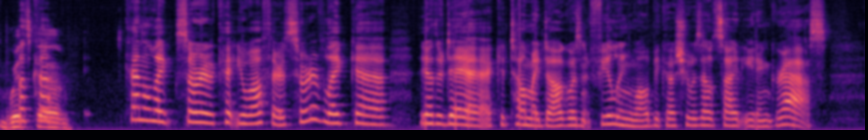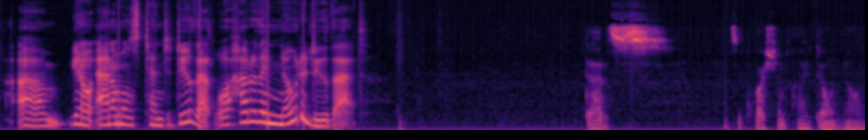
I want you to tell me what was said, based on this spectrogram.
with kind- um, kind of like sorry to cut you off there it's sort of like uh, the other day I, I could tell my dog wasn't feeling well because she was outside eating grass um, you know animals tend to do that well how do they know to do that That's that's a question I don't know.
